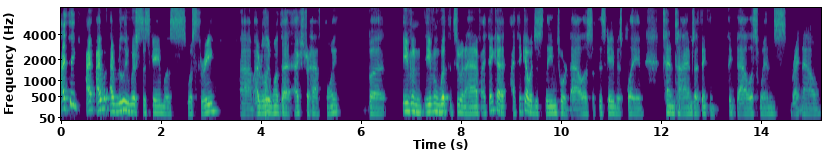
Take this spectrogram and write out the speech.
I think I, I, I really wish this game was was three. Um, I really want that extra half point, but even even with the two and a half, I think I, I think I would just lean toward Dallas. If this game is played ten times, I think I think Dallas wins right now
